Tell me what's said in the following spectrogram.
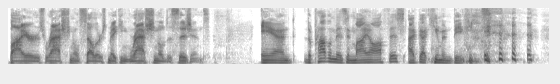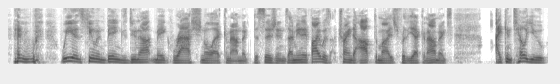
buyers, rational sellers making rational decisions. And the problem is in my office, I've got human beings. and we as human beings do not make rational economic decisions. I mean, if I was trying to optimize for the economics, I can tell you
